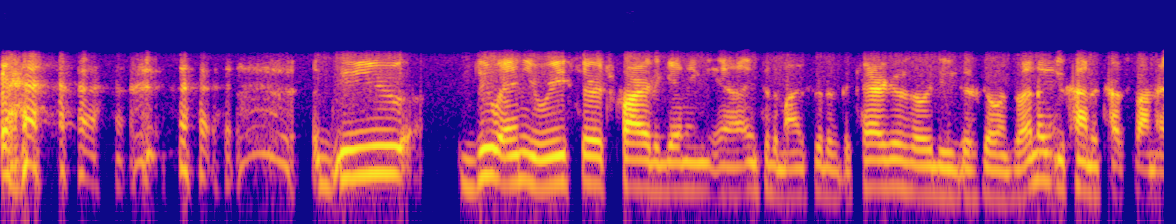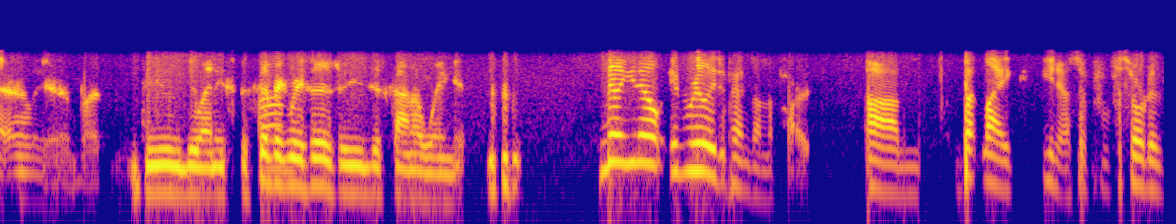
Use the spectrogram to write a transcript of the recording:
do you do any research prior to getting uh, into the mindset of the characters, or do you just go into? I know you kind of touched on that earlier, but do you do any specific Um, research, or you just kind of wing it? No, you know, it really depends on the part. Um, but like, you know, so for, sort of,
